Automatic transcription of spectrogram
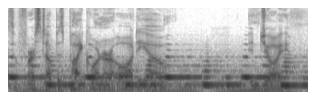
So, first up is Pye Corner Audio. Enjoy.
